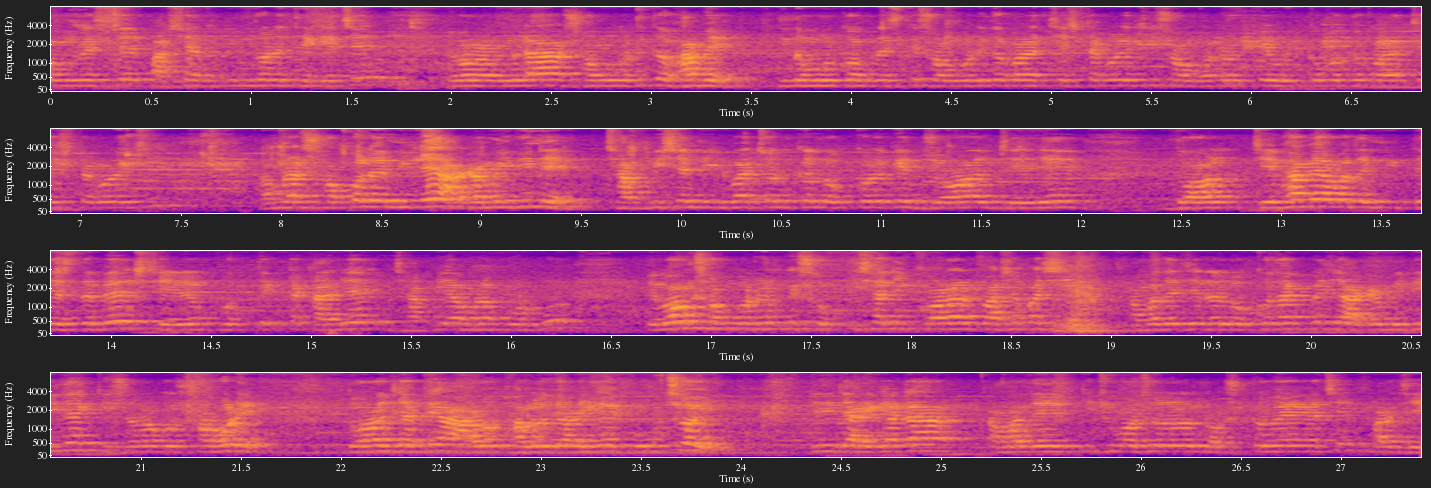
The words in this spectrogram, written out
কংগ্রেসের পাশে এতদিন ধরে থেকেছে এবং আমরা সংগঠিতভাবে তৃণমূল কংগ্রেসকে সংগঠিত করার চেষ্টা করেছি, সংগঠনকে ঐক্যবদ্ধ করার চেষ্টা করেছি। আমরা সকলে মিলে আগামী দিনে ছাব্বিশের নির্বাচনকে লক্ষ্য রেখে জল যে যে দল যেভাবে আমাদের নির্দেশ দেবে সে প্রত্যেকটা কাজে ঝাঁপিয়ে আমরা পড়ব এবং সংগঠনকে শক্তিশালী করার পাশাপাশি আমাদের যেটা লক্ষ্য থাকবে যে আগামী দিনে কৃষ্ণনগর শহরে দল যাতে আরও ভালো জায়গায় পৌঁছয়, যে জায়গাটা আমাদের কিছু বছর নষ্ট হয়ে গেছে বা যে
